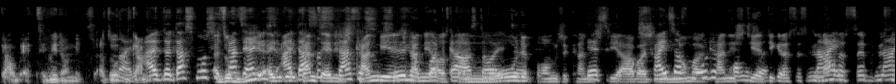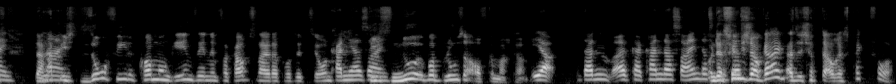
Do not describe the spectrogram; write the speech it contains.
glaube, erzähl mir doch nichts. Also, Nein, ganz, also das muss ich also ganz ehrlich ey, sagen. Das ganz ist, ehrlich, das ich kann ist dir, ich kann dir aus der. Modebranche, kann Der ich ist dir, aber die Nummer kann ich dir, Modebranche. Digga, das ist genau Nein, dasselbe. Nein, Da habe ich so viele kommen und gehen sehen in Verkaufsleiterpositionen, ja die es nur über Bluse aufgemacht haben. Ja, dann äh, kann das sein, dass Und das finde ich auch geil. Also ich habe da auch Respekt vor.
